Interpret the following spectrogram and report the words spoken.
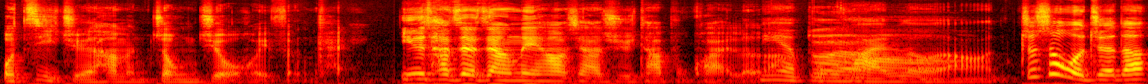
我自己觉得他们终究会分开，因为他再这样内耗下去，他不快乐啊。你也不快乐啊，就是我觉得。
